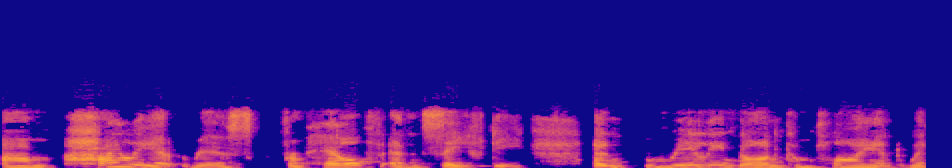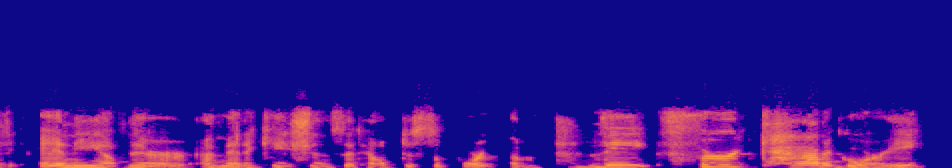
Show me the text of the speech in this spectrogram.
um, highly at risk from health and safety, and really non-compliant with any of their uh, medications that help to support them. Mm-hmm. The third category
